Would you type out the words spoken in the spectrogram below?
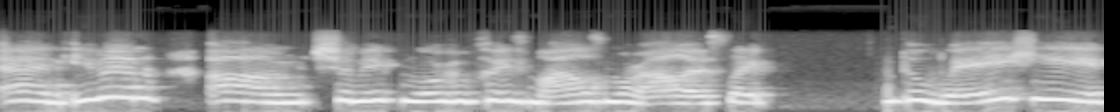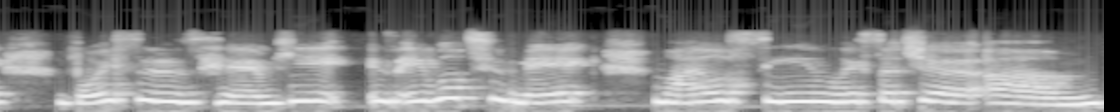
And even um, Shameik Moore, who plays Miles Morales, like the way he voices him, he is able to make Miles seem like such a um,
